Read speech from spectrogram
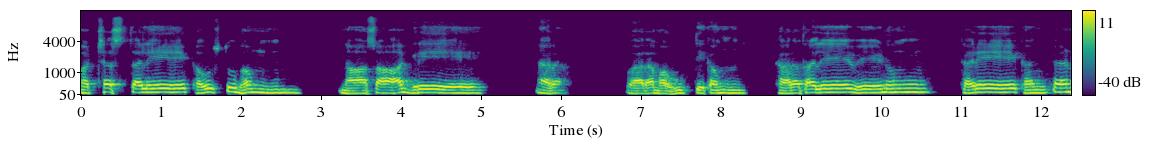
वक्षस्थले कौस्तुभम। नासाग्रे नर, वरमौक्तिकं, करतले करे कंकण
